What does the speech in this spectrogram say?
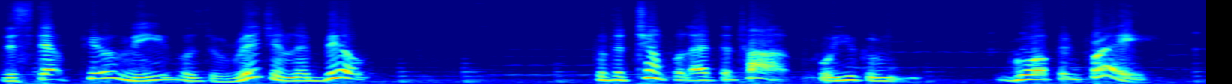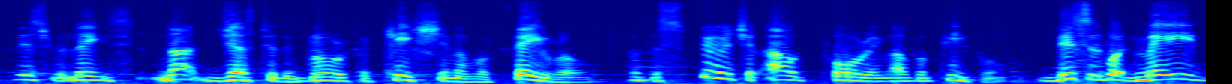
The step pyramid was originally built with a temple at the top where you could go up and pray. This relates not just to the glorification of a pharaoh, but the spiritual outpouring of a people. This is what made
